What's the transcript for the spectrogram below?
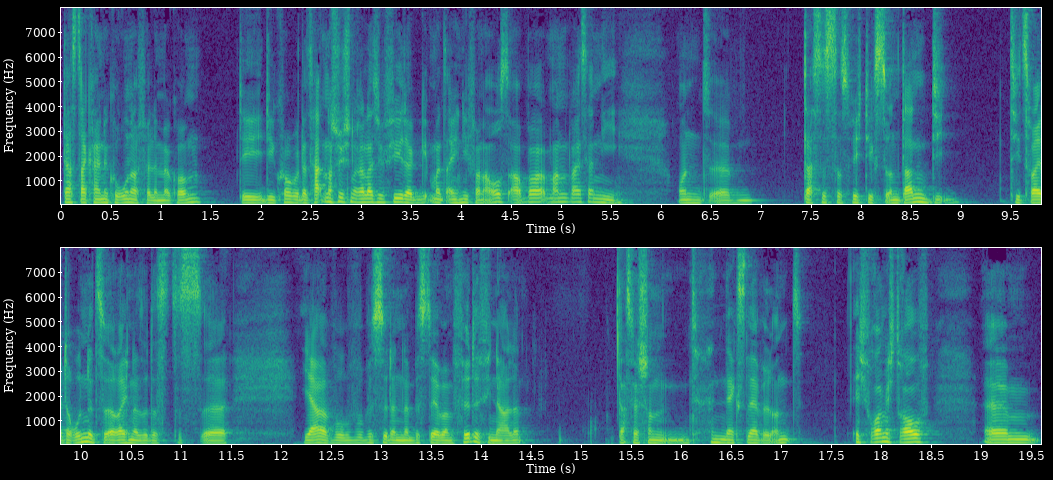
dass da keine Corona-Fälle mehr kommen. Die, die Coco, das hat natürlich schon relativ viel, da geht man es eigentlich nie von aus, aber man weiß ja nie. Und ähm, das ist das Wichtigste. Und dann die, die zweite Runde zu erreichen, also das, das, äh, ja, wo, wo bist du denn? Dann bist du ja beim Viertelfinale. Das wäre schon Next Level. Und ich freue mich drauf. Ähm,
